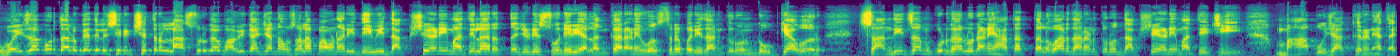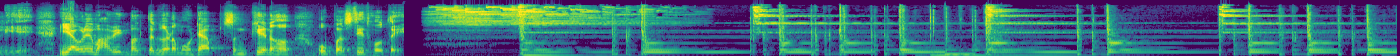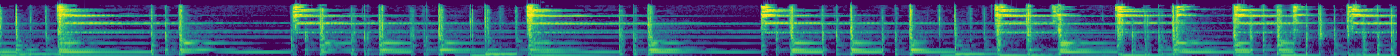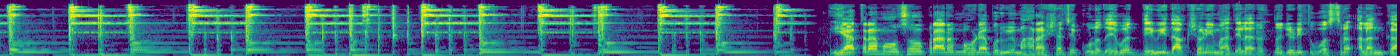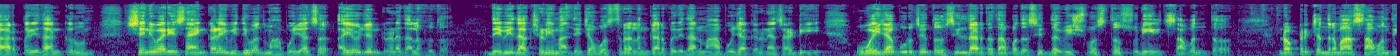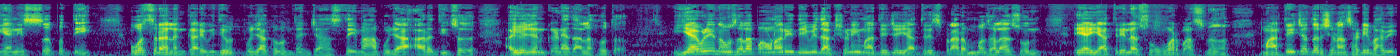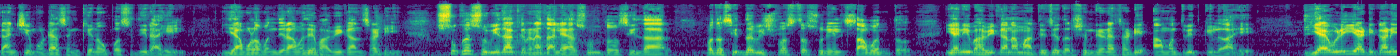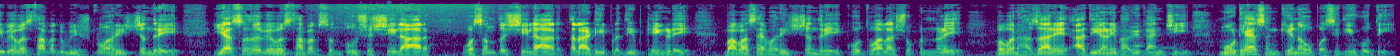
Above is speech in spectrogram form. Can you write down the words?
वैजापूर तालुक्यातील श्री क्षेत्र लासूरगाव भाविकांच्या नवसाला पावणारी देवी दाक्षिणी मातेला रत्नजडी सोनेरी अलंकार आणि वस्त्र परिधान करून डोक्यावर चांदीचा मुकुट घालून आणि हातात तलवार धारण करून दाक्षिणी मातेची महापूजा करण्यात आली आहे. यावेळी भाविक भक्तगण मोठ्या संख्येनं उपस्थित होते. यात्रा महोत्सव प्रारंभ होण्यापूर्वी महाराष्ट्राचे कुलदैवत देवी दाक्षिणी मातेला रत्नजडित वस्त्र अलंकार परिधान करून शनिवारी सायंकाळी विधिवत महापूजाचं आयोजन करण्यात आलं होतं. देवी दाक्षिणी मातेच्या वस्त्र अलंकार परिधान महापूजा करण्यासाठी वैजापूरचे तहसीलदार तथा पदसिद्ध विश्वस्त सुनील सावंत डॉक्टर चंद्रमा सावंत यांनी सपती वस्त्र अलंकार विधिवत पूजा करून त्यांच्या हस्ते महापूजा आरतीचं आयोजन करण्यात आलं होतं. यावेळी नवसाला पावणारी देवी दाक्षिणी मातेच्या यात्रेस प्रारंभ झाला असून या यात्रेला सोमवारपासनं मातेच्या दर्शनासाठी भाविकांची मोठ्या संख्येनं उपस्थिती राहील. यामुळं मंदिरामध्ये भाविकांसाठी सुखसुविधा करण्यात आल्या असून तहसीलदार पदसिद्ध विश्वस्त सुनील सावंत यांनी भाविकांना मातेचे दर्शन घेण्यासाठी आमंत्रित केलं आहे. यावेळी या ठिकाणी व्यवस्थापक विष्णू हरिश्चंद्रे यासह व्यवस्थापक संतोष शेलार वसंत शेलार तलाठी प्रदीप ठेंगडे बाबासाहेब हरिश्चंद्रे कोतवाल अशोक नळे भवन हजारे आदी आणि भाविकांची मोठ्या संख्येनं उपस्थिती होती.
